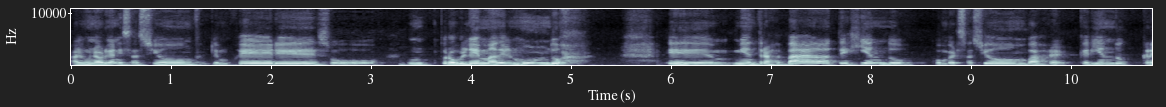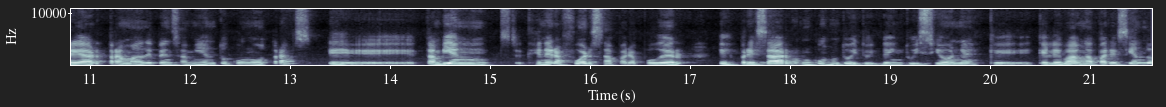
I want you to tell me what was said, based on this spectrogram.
alguna organización de mujeres o un problema del mundo, eh, mientras va tejiendo conversación, vas queriendo crear trama de pensamiento con otras, eh, también genera fuerza para poder expresar un conjunto de, intuiciones que, le van apareciendo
